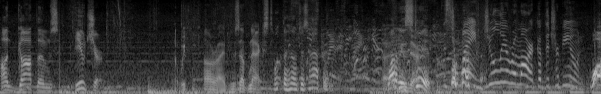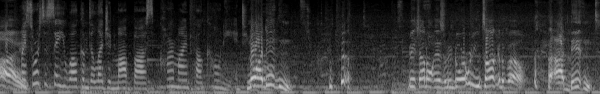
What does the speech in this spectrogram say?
on Gotham's future. We All right, who's up next? what the hell just happened? Uh, Why did you it there. skip? Mr. Wayne, Julia Remark of the Tribune. Why? My sources say you welcomed alleged mob boss Carmine Falcone into No, your I didn't. Bitch, I don't answer the door. What are you talking about? I didn't.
